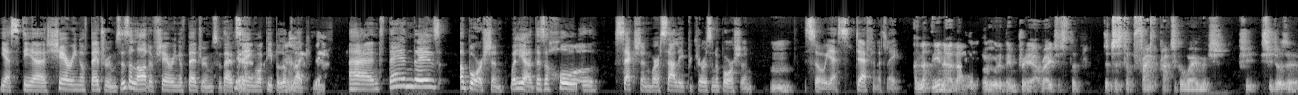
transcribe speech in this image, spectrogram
Yes, the uh, sharing of bedrooms. There's a lot of sharing of bedrooms without Yeah. saying what people look Yeah, like. yeah. And then there's abortion. Well, yeah, there's a whole section where Sally procures an abortion. Hmm. So, yes, definitely. And that, you know, that probably would have been pretty outrageous. The, the just the frank, practical way in which she she does it.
